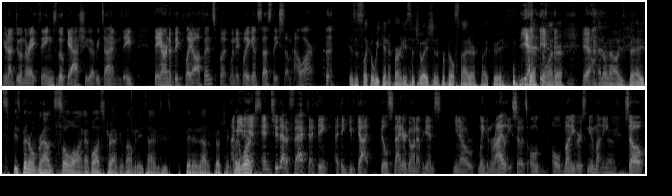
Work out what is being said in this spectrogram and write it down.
you're not doing the right things, they'll gash you every time. They they aren't a big play offense, but when they play against us, they somehow are. Is this like a weekend at Bernie situation for Bill Snyder? Like, yeah, the yeah. winner? Yeah. I don't know. He's been he's, he's been around so long. I've lost track of how many times he's been in and out of coaching. I but mean, it works. And, and to that effect, I think I think you've got Bill Snyder going up against you know Lincoln Riley, so it's old old money versus new money. Yeah. So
